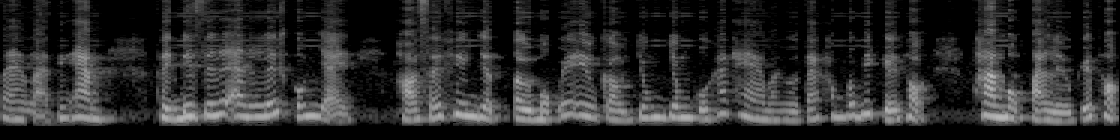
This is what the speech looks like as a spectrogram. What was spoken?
sang lại tiếng Anh. Thì business analyst cũng vậy họ sẽ phiên dịch từ một cái yêu cầu chung chung của khách hàng mà người ta không có biết kỹ thuật thành một tài liệu kỹ thuật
